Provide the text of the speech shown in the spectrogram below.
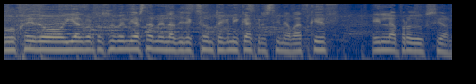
Bujedo y Alberto Zubeldia están en la dirección técnica, Cristina Vázquez en la producción.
